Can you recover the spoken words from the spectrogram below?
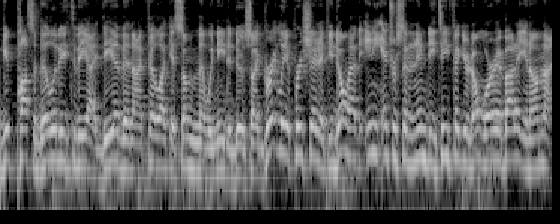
give possibility to the idea, then I feel like it's something that we need to do. So I greatly appreciate it. If you don't have any interest in an MDT figure, don't worry about it. You know, I'm not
